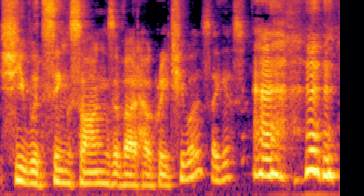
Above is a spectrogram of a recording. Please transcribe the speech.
she would sing songs about how great she was. I guess.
